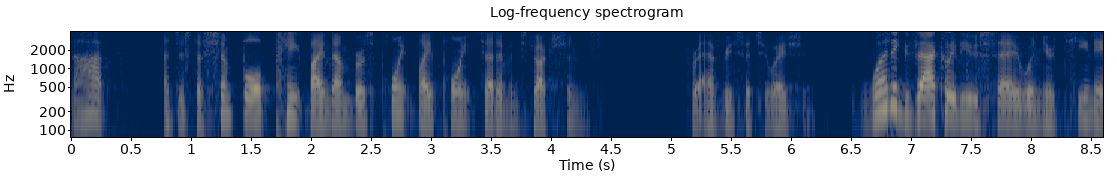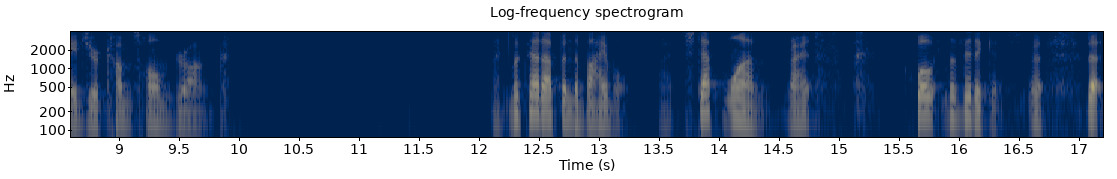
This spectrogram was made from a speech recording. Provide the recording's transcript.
not a, just a simple paint by numbers, point by point set of instructions for every situation. What exactly do you say when your teenager comes home drunk? Right, look that up in the Bible. Right? Step one, right? Quote Leviticus. Uh, the,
